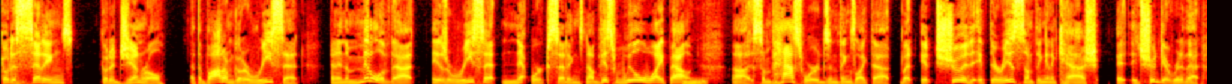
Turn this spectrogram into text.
Go to settings. Go to general. At the bottom, go to reset, and in the middle of that is reset network settings. Now this will wipe out uh, some passwords and things like that, but it should, if there is something in a cache, it, it should get rid of that.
